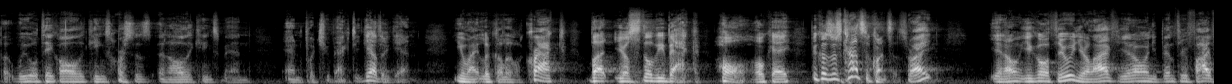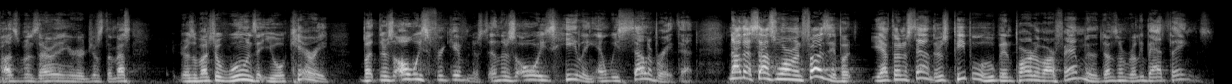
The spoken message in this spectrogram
but we will take all the king's horses and all the king's men and put you back together again. You might look a little cracked, but you'll still be back whole, okay? Because there's consequences, right? You know, you go through in your life, you know, and you've been through five husbands and everything, you're just a mess. There's a bunch of wounds that you will carry, but there's always forgiveness and there's always healing, and we celebrate that. Now, that sounds warm and fuzzy, but you have to understand there's people who've been part of our family that done some really bad things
